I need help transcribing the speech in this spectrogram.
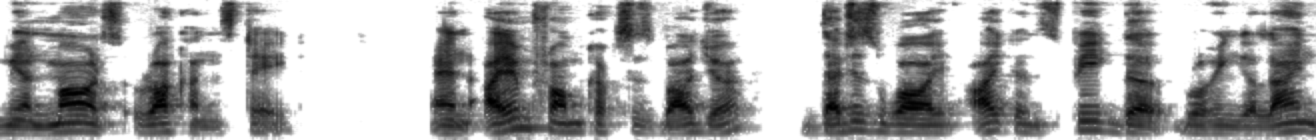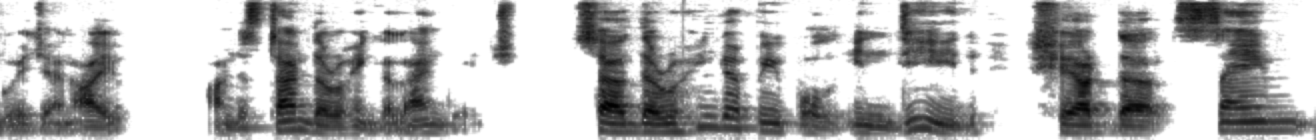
Myanmar's Rakhine state. And I am from Cox's Bazar. That is why I can speak the Rohingya language and I understand the Rohingya language. So the Rohingya people indeed share the same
